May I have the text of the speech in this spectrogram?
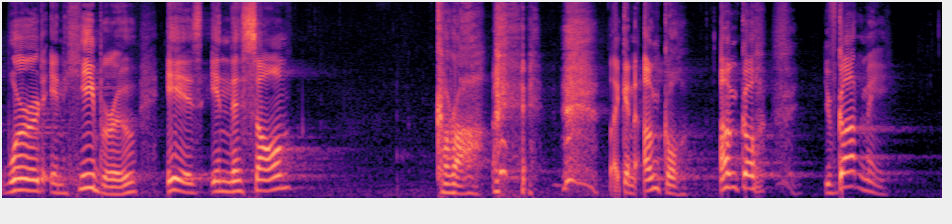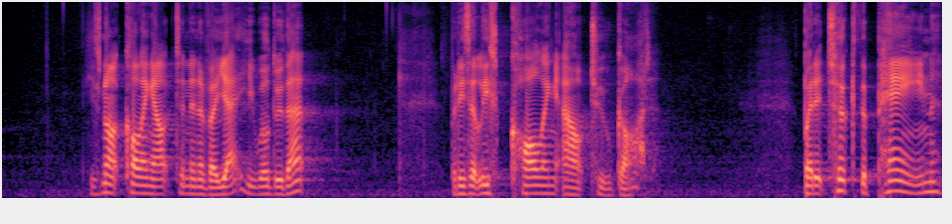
word in Hebrew is in this psalm? Kara. like an uncle. Uncle, you've got me. He's not calling out to Nineveh yet, he will do that. But he's at least calling out to God. But it took the pain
